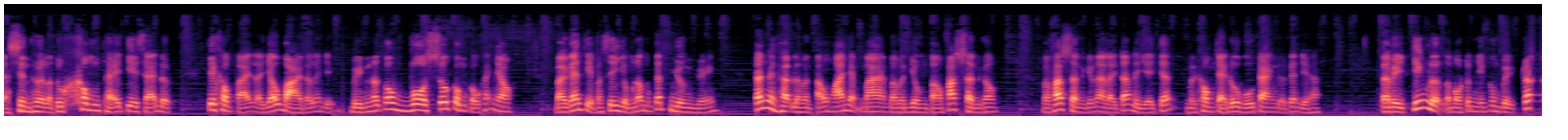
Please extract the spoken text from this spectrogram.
Và xin thưa là tôi không thể chia sẻ được, chứ không phải là giấu bài đâu các anh chị. Vì nó có vô số công cụ khác nhau. Và các anh chị phải sử dụng nó một cách nhuần nhuyễn. Tránh trường hợp là mình tổng hóa nhập ma và mình dùng toàn fashion không? Mà fashion kiểu này là rất là dễ chết. Mình không chạy đua vũ trang được các anh chị ha. Tại vì chiến lược là một trong những công việc rất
